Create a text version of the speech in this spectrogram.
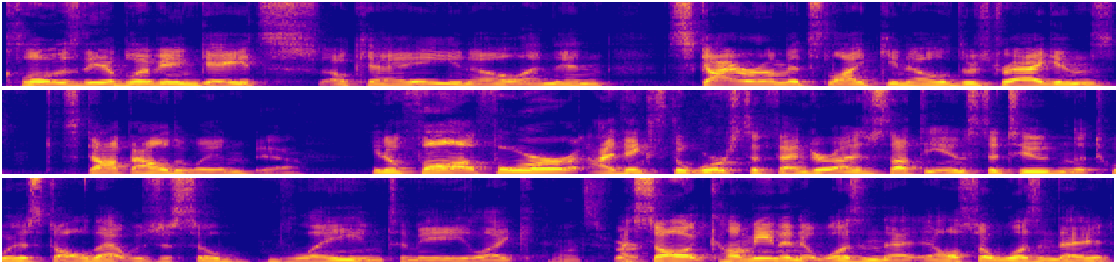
close the Oblivion gates, okay, you know, and then Skyrim, it's like you know there's dragons, stop Alduin. yeah. You know, Fallout 4, I think, is the worst offender. I just thought the Institute and the twist, all that was just so lame to me. Like, Well. I saw it coming, and it wasn't that. It also wasn't that. In,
